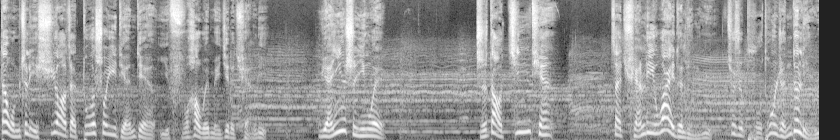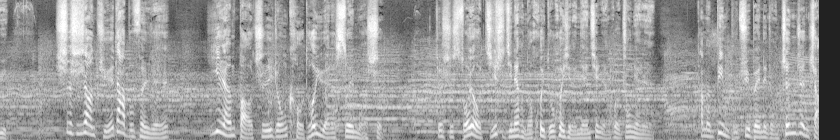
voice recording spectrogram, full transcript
但我们这里需要再多说一点点以符号为媒介的权利。原因是因为，直到今天，在权力外的领域，就是普通人的领域，事实上绝大部分人依然保持一种口头语言的思维模式，就是所有即使今天很多会读会写的年轻人或者中年人。他们并不具备那种真正掌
